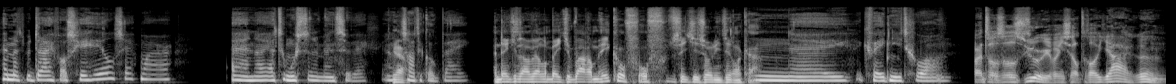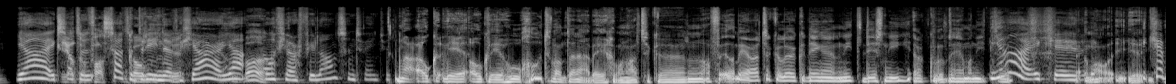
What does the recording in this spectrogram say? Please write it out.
met het bedrijf als geheel, zeg maar. En eh, ja, toen moesten de mensen weg. En daar Ja. zat ik ook bij. En denk je dan wel een beetje waarom ik? Of, of zit je zo niet in elkaar? Nee, ik weet niet gewoon. Maar het was wel zuur, want je zat er al jaren. Ja, ik zat er, zat er inkomen, 33 jaar. Ja, man. 11 jaar freelance en 22. Maar ook weer, ook weer hoe goed, want daarna ben je gewoon hartstikke, nog veel meer hartstikke leuke dingen. Niet Disney, ook wat helemaal niet. eh, Ja, ik, eh, helemaal, je, ik heb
